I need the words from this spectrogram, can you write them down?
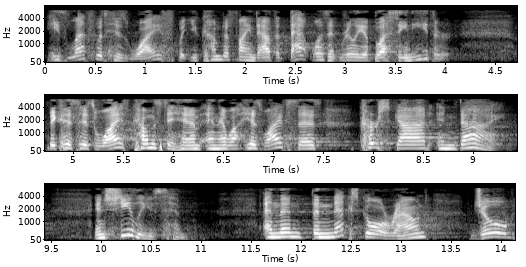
he's left with his wife, but you come to find out that that wasn't really a blessing either. Because his wife comes to him, and his wife says, Curse God and die. And she leaves him. And then the next go around, Job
